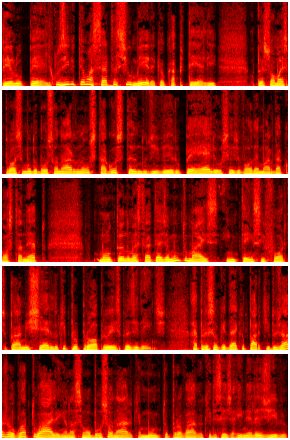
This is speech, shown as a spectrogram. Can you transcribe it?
pelo PL. Inclusive tem uma certa ciumeira que eu captei ali. O pessoal mais próximo do Bolsonaro não está gostando de ver o PL, ou seja, o Valdemar da Costa Neto, montando uma estratégia muito mais intensa e forte para a Michelle do que para o próprio ex-presidente. A impressão que dá é que o partido já jogou a toalha em relação ao Bolsonaro, que é muito provável que ele seja inelegível.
